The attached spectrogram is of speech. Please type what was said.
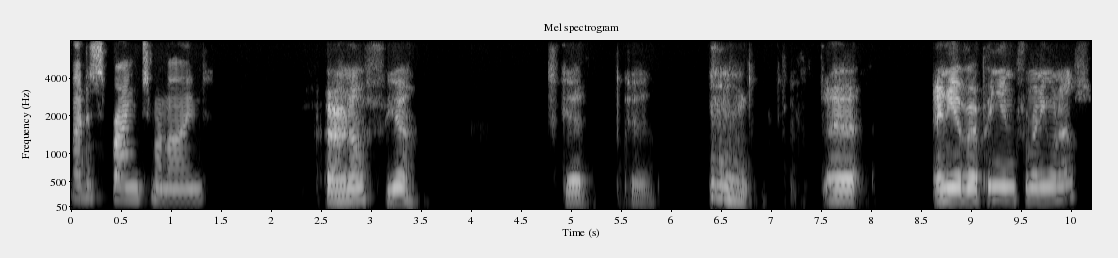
that just sprang to my mind. Fair enough. Yeah. It's good, good. Uh, any other opinion from anyone else?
